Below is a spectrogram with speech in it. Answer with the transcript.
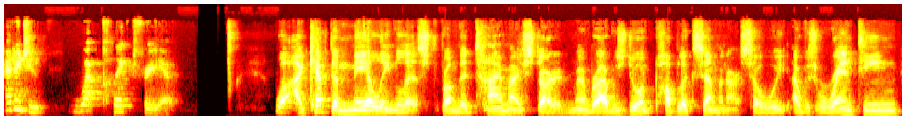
How did you? What clicked for you? Well, I kept a mailing list from the time I started. Remember, I was doing public seminars, so we I was renting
